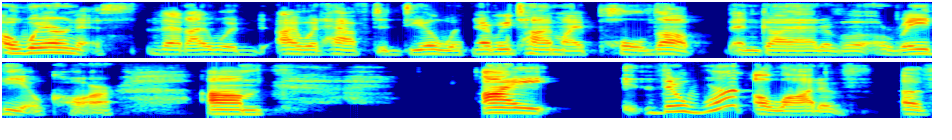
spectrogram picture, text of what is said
awareness that I would I would have to deal with every time I pulled up and got out of a, a radio car. Um, I there weren't a lot of of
